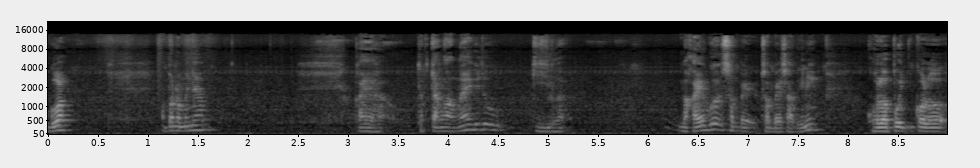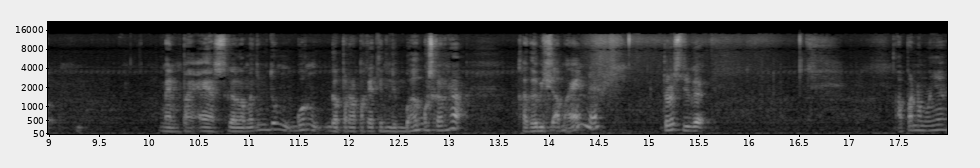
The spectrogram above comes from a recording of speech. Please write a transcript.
Gue apa namanya kayak tercengang gitu. Gila. Makanya gue sampai sampai saat ini kalau kalau main PS segala macam tuh gue nggak pernah pakai tim tim bagus karena kagak bisa main ya. Terus juga apa namanya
